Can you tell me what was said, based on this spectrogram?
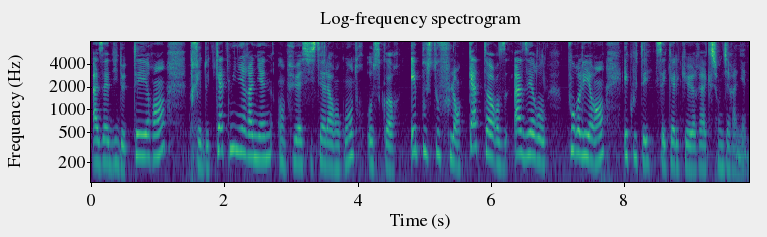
Azadi de Téhéran. Près de 4000 Iraniennes ont pu assister à la rencontre au score époustouflant 14 à 0 pour l'Iran. Écoutez ces quelques réactions d'Iraniennes.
